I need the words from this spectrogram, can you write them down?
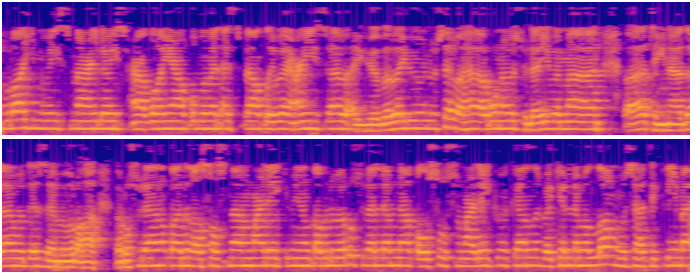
إبراهيم وإسماعيل وإسحاق ويعقوب والأسباط وعيسى وأيوب ويونس وهارون وسليمان وآتينا داود زبورا رسلا قد غصصناهم عليك من قبل ورسلا لم نقصصهم عليك وكلم الله موسى تكليما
